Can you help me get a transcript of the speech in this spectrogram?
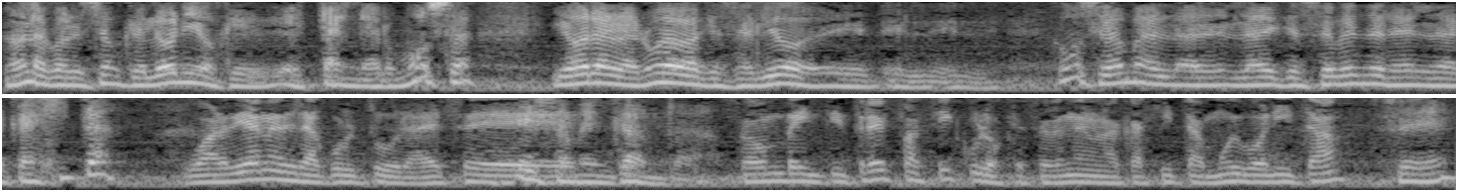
¿no? La colección Quelonios, que es tan hermosa, y ahora la nueva que salió, eh, el, ¿cómo se llama? La, la que se venden en la cajita. Guardianes de la Cultura. Ese, Esa me encanta. Son 23 fascículos que se venden en una cajita muy bonita, sí.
